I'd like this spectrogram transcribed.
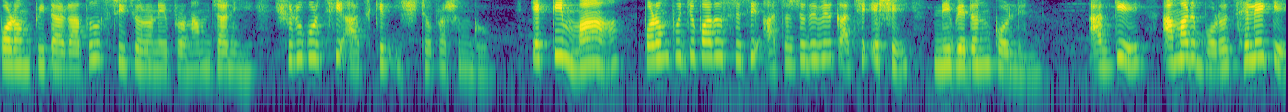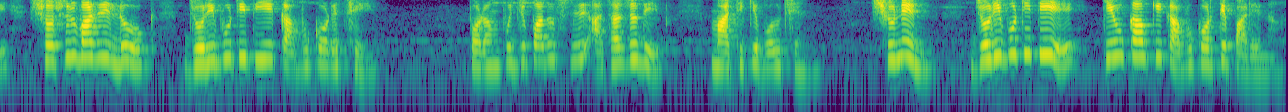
পরম পিতার রাতুল শ্রীচরণে প্রণাম জানিয়ে শুরু করছি আজকের ইষ্ট প্রসঙ্গ। একটি মা পরম পূজ্যপাদ শ্রী শ্রী আচার্যদেবের কাছে এসে নিবেদন করলেন আগে আমার বড় ছেলেকে শ্বশুরবাড়ির লোক জড়িবুটি দিয়ে কাবু করেছে। পরম পূজ্যপাদ শ্রী আচার্যদেব মাটিকে বলছেন শুনেন, জড়িবুটি দিয়ে কেউ কাউকে কাবু করতে পারে না।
